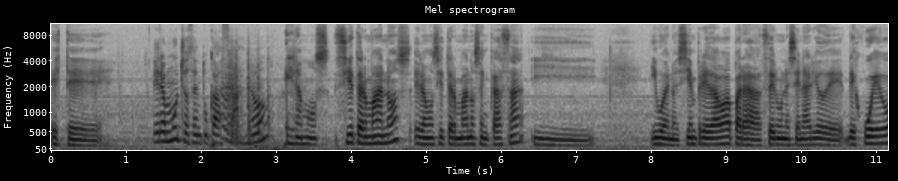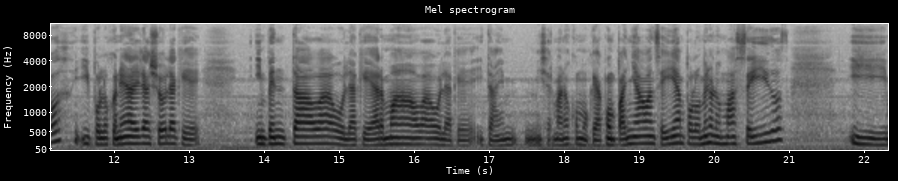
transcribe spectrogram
este, eran muchos en tu casa, ¿no? Éramos siete hermanos, éramos siete hermanos en casa y, y bueno, siempre daba para hacer un escenario de, de, juegos y por lo general era yo la que inventaba o la que armaba o la que... y también mis hermanos como que acompañaban, seguían por lo menos los más seguidos y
